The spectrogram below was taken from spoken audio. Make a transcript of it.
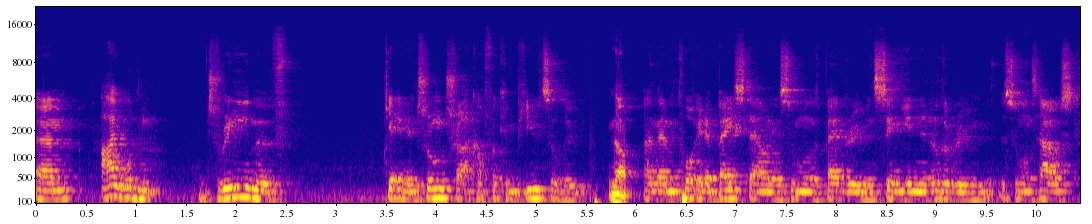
Um, I wouldn't dream of getting a drum track off a computer loop No. and then putting a bass down in someone's bedroom and singing in another room at someone's house.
